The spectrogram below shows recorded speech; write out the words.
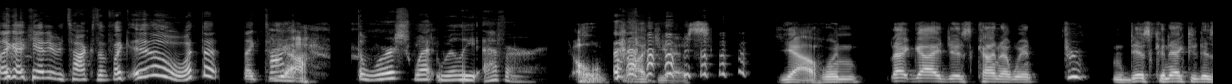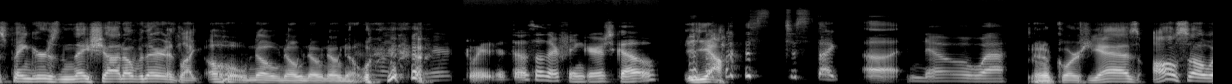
like, I can't even talk 'cause I'm like, ew, what the? Like, talk Yeah. the worst wet willy ever. Oh, God, yes. yeah, when that guy just kind of went and disconnected his fingers and they shot over there, it's like, oh, no, no, no, no, no. Like, where, where did those other fingers go? yeah. Just like, uh, no. Uh, And of course, Yaz also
